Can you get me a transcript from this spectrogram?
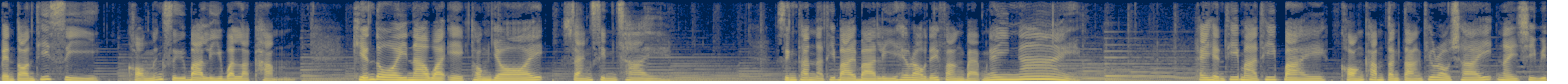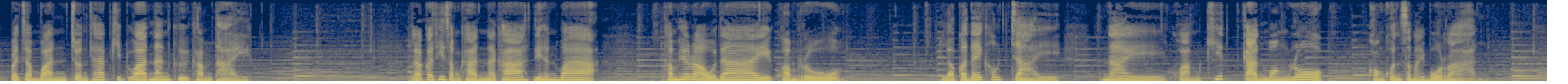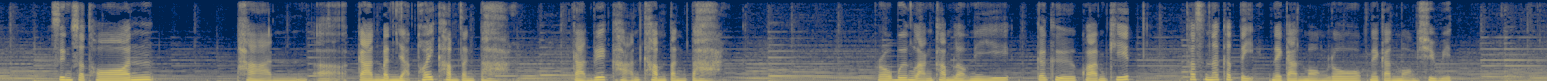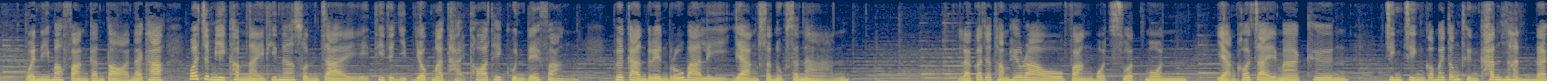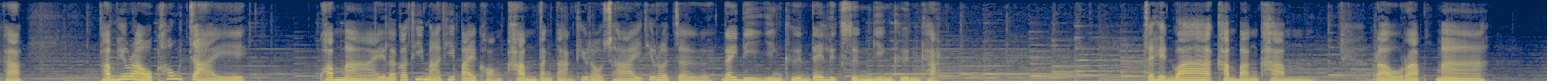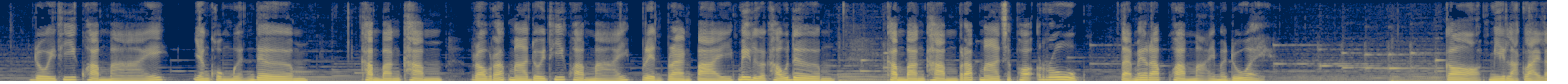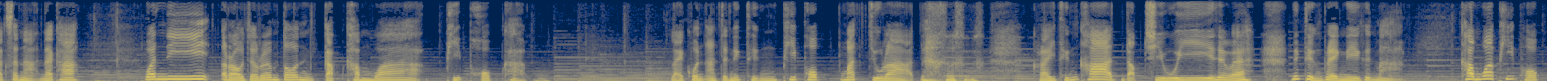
เป็นตอนที่ 4 ของหนังสือบาลีวันละคำเขียนโดยนาวาเอกทองย้อย แสงสินชัย ซึ่งท่านอธิบายบาลีให้เราได้ฟังแบบง่าย ๆ ให้เห็นที่มาที่ไปของคำต่างๆ ที่เราใช้ในชีวิตประจำวันจนแทบคิดว่านั่นคือคำไทย แล้วก็ที่สำคัญนะคะดิฉันว่าทำให้เราได้ความรู้ แล้วก็ได้เข้าใจในความคิดการมองโลกของคนสมัยโบราณ ซึ่งสะท้อนผ่านการบัญญัติถ้อยคำต่างๆ การเรียกขานคำต่างๆ เพราะเบื้องหลังคำเหล่านี้ก็คือความคิดทัศนคติในการมองโลกในการมองชีวิต วันนี้มาฟังกันต่อนะคะ ว่าจะมีคำไหนที่น่าสนใจที่จะหยิบยกมาถ่ายทอดให้คุณได้ฟัง เพื่อการเรียนรู้บาลีอย่างสนุกสนาน แล้วก็จะทำให้เราฟังบทสวดมนต์อย่างเข้าใจมากขึ้น จริง ๆ ก็ไม่ต้องถึงขั้นนั้นนะคะทำให้เราเข้าใจความหมายแล้วก็ที่มาที่ไปของคำต่างๆ ที่เราใช้ที่เราเจอได้ดียิ่งขึ้นได้ลึกซึ้งยิ่งขึ้นค่ะ จะเห็นว่าคำบางคำเรารับมา โดยที่ความหมายยังคงเหมือนเดิมคำบางคำเรารับมาโดยที่ความหมายเปลี่ยนแปลงไปไม่เหลือเขาเดิมคำบางคำรับมาเฉพาะรูป แต่ไม่รับความหมายมาด้วย ก็มีหลากหลายลักษณะนะคะ วันนี้เราจะเริ่มต้นกับคำว่า พิภพค่ะ หลายคนอาจจะนึกถึงพิภพมัจจุราช ใครถึงคาดดับชีวีใช่ไหมนึกถึงเพลงนี้ขึ้นมาคำว่าพิภพ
